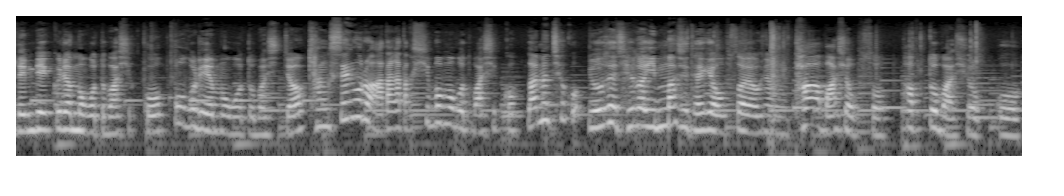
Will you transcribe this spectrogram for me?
냄비에 끓여 먹어도 맛있고 뽀글이에 먹어도 맛있죠. 그냥 생으로 아다가닥 씹어 먹어도 맛있고 라면 최고. 요새 제가 입맛이 되게 없어요. 그냥 다 맛이 없어. 밥도 맛이 없고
